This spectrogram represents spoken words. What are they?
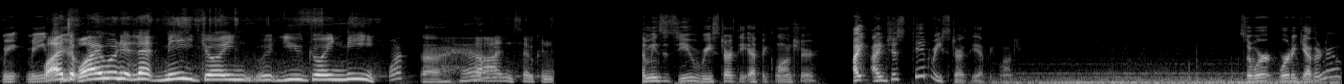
Me, me Why? Do, why won't it let me join? You join me? What the hell? I'm so confused. That means it's you. Restart the Epic launcher. I I just did restart the Epic launcher. So we're we're together now.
